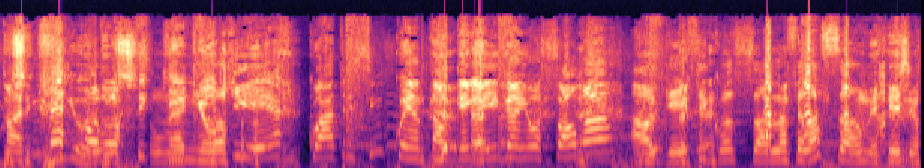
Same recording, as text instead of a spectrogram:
Do Chiquinho, do Chiquinho. Que é 4,50. Alguém aí ganhou só uma. Alguém ficou só na felação mesmo.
